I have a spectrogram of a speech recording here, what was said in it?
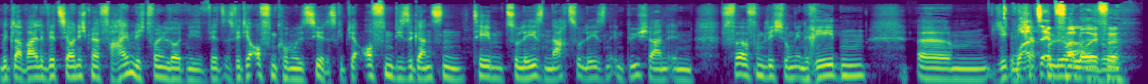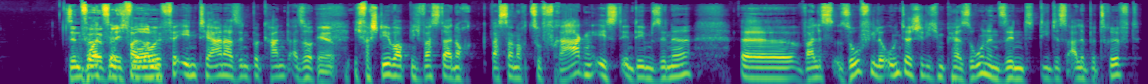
mittlerweile wird es ja auch nicht mehr verheimlicht von den Leuten. Es wird, ja offen kommuniziert. Es gibt ja offen diese ganzen Themen zu lesen, nachzulesen in Büchern, in Veröffentlichungen, in Reden, ähm, WhatsApp-Verläufe. Also, sind veröffentlicht worden. Verläufe interner sind bekannt. Also ja. ich verstehe überhaupt nicht, was da noch, was da noch zu fragen ist in dem Sinne, äh, weil es so viele unterschiedliche Personen sind, die das alle betrifft.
